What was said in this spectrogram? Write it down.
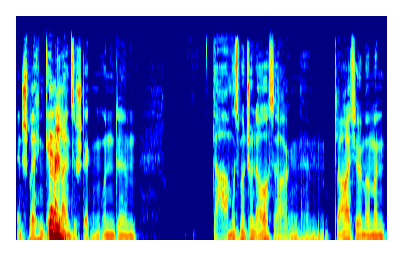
entsprechend Geld reinzustecken. Und ähm, da muss man schon auch sagen, ähm, klar, ich höre immer, man,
